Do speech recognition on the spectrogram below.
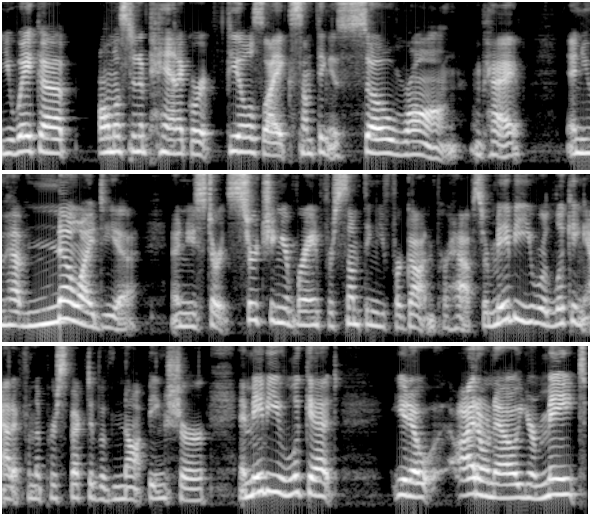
you wake up almost in a panic, or it feels like something is so wrong, okay? And you have no idea. And you start searching your brain for something you've forgotten, perhaps. Or maybe you were looking at it from the perspective of not being sure. And maybe you look at you know, I don't know, your mate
